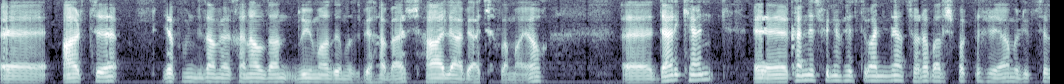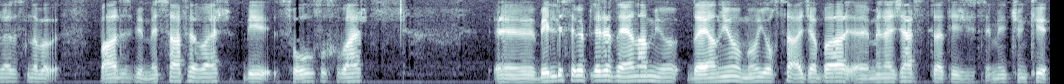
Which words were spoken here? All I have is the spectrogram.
E, artı yapımcıdan ve kanaldan duymadığımız bir haber. Hala bir açıklama yok. E, derken e, Cannes Film Festivali'nden sonra Barış Baktaş ve Yağmur Yüksel arasında ba- bariz bir mesafe var. Bir soğukluk var. E, belli sebeplere dayanamıyor, dayanıyor mu yoksa acaba e, menajer stratejisi mi? Çünkü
